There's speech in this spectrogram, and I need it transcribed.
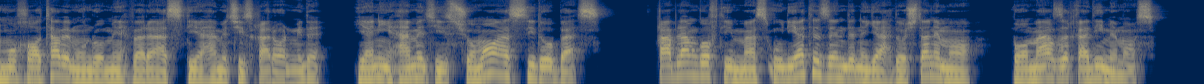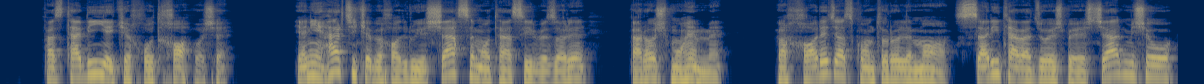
مخاطبمون رو محور اصلی همه چیز قرار میده یعنی همه چیز شما هستید و بس. قبلا گفتیم مسئولیت زنده نگه داشتن ما با مغز قدیم ماست. پس طبیعیه که خودخواه باشه. یعنی هرچی که بخواد روی شخص ما تأثیر بذاره براش مهمه و خارج از کنترل ما سریع توجهش بهش جلب میشه و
